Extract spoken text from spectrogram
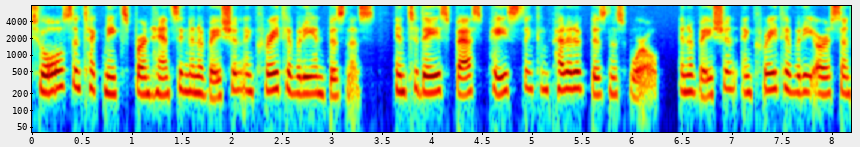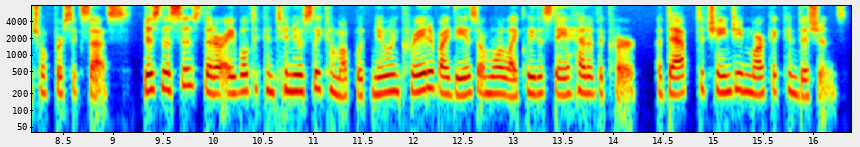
Tools and techniques for enhancing innovation and creativity in business. In today's fast paced and competitive business world, innovation and creativity are essential for success. Businesses that are able to continuously come up with new and creative ideas are more likely to stay ahead of the curve, adapt to changing market conditions,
